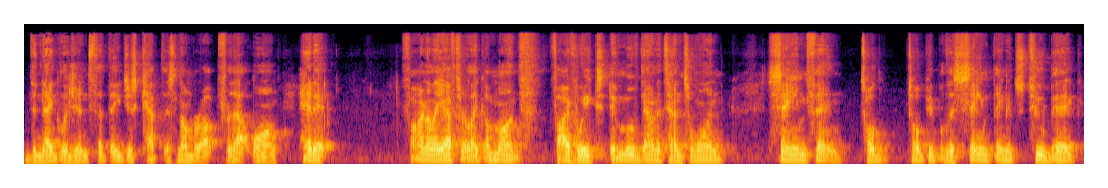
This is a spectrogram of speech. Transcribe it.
the negligence that they just kept this number up for that long. Hit it. Finally, after like a month, five weeks, it moved down to 10 to 1. Same thing. Told told people the same thing. It's too big.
